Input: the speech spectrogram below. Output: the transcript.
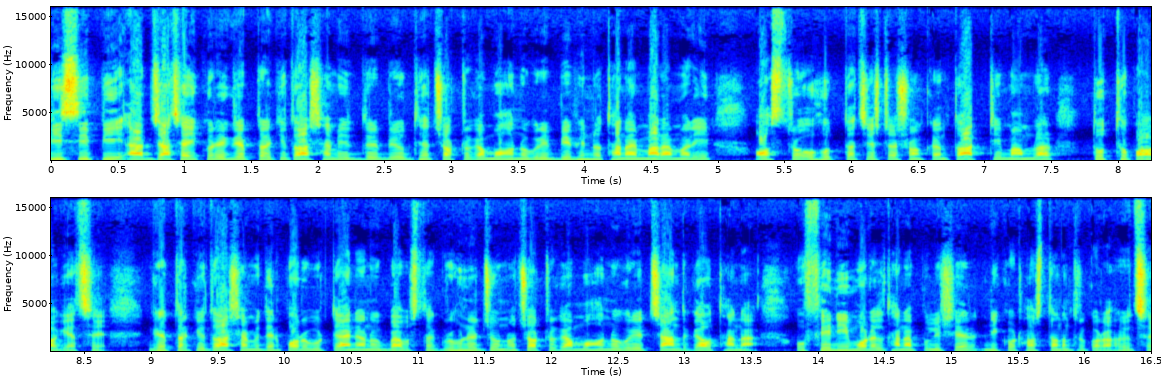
পিসিপিআর যাচাই করে গ্রেপ্তারকৃত আসামিদের বিরুদ্ধে চট্টগ্রাম মহানগরীর বিভিন্ন থানায় মারামারি, অস্ত্র ও হত্যা চেষ্টা সংক্রান্ত আটটি মামলার তথ্য পাওয়া গেছে। গ্রেপ্তারকৃত আসামিদের পরবর্তী আইনানুক ব্যবস্থা গ্রহণের জন্য চট্টগ্রাম মহানগরীর চাঁদগাঁও থানা ও ফেনী মডেল থানা পুলিশের নিকট হস্তান্তর করা হয়েছে।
